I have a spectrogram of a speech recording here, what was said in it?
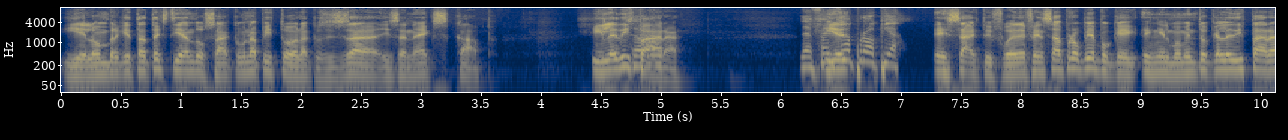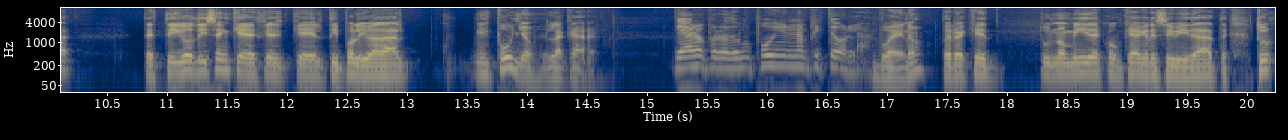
y el hombre que está texteando saca una pistola, que es is an ex cop, y le dispara. Defensa propia. Exacto, y fue defensa propia porque en el momento que le dispara, testigos dicen que, que- que el tipo le iba a dar un puño en la cara. Diablo, pero de un puño y una pistola. Bueno, pero es que tú no mides con qué agresividad. te- tú-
